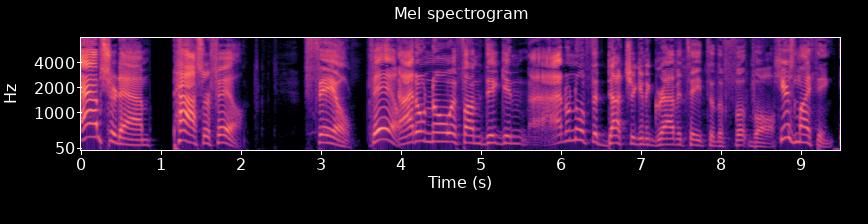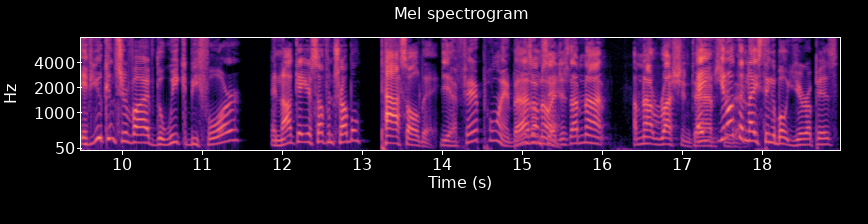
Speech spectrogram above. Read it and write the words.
Amsterdam, pass or fail? Fail. Fail. I don't know if I'm digging. I don't know if the Dutch are going to gravitate to the football. Here's my thing. If you can survive the week before and not get yourself in trouble, pass all day. Yeah, fair point. But That's I what don't I'm know. I saying. just I'm not I'm not rushing to Hey, Amsterdam. you know what the nice thing about Europe is?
